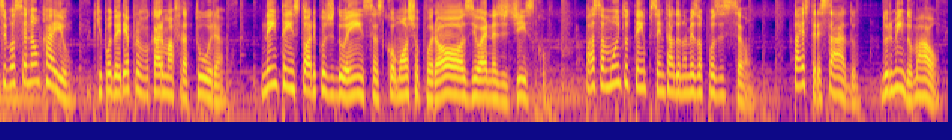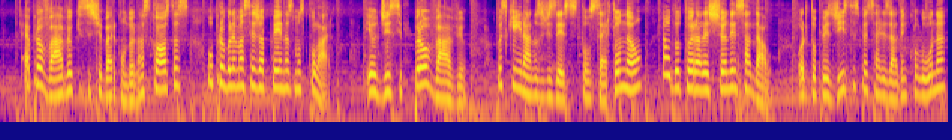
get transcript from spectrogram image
Se você não caiu, que poderia provocar uma fratura, nem tem histórico de doenças como osteoporose ou hernia de disco, passa muito tempo sentado na mesma posição, está estressado, dormindo mal, é provável que se estiver com dor nas costas, o problema seja apenas muscular. Eu disse provável, pois quem irá nos dizer se estou certo ou não é o Dr. Alexandre Sadal, ortopedista especializado em coluna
